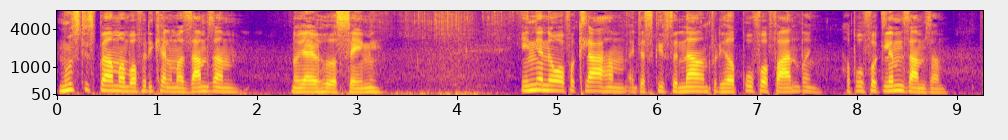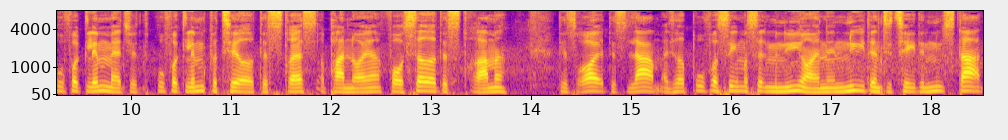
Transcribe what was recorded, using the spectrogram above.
Musti spørger mig, hvorfor de kalder mig Zamzam, når jeg jo hedder Sami. Inden jeg når at forklare ham, at jeg skiftede navn, fordi jeg havde brug for forandring, har brug for at glemme Zamzam, brug for at glemme Magic, brug for at glemme kvarteret, det stress og paranoia, forårsaget det drama, det røg, det larm, at jeg havde brug for at se mig selv med nye øjne, en ny identitet, en ny start,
